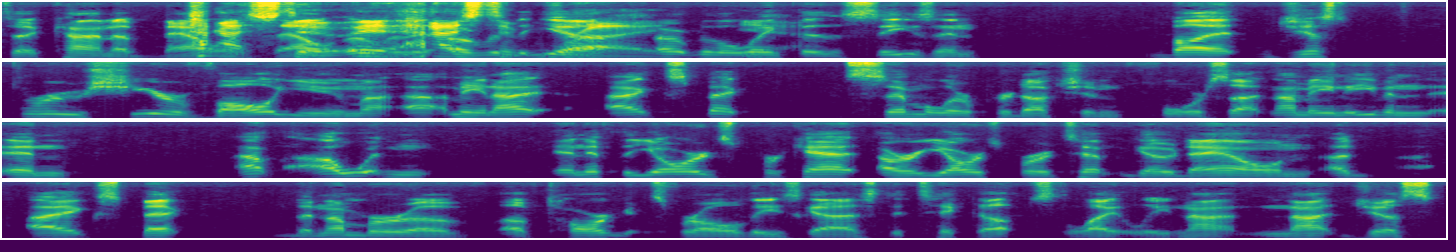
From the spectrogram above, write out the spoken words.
to kind of balance out over, over to, the, yeah, right. over the length yeah. of the season, but just through sheer volume, I, I, mean, I I expect similar production for Sutton. I mean, even and I, I wouldn't. And if the yards per cat or yards per attempt go down, I, I expect the number of, of targets for all these guys to tick up slightly. Not not just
